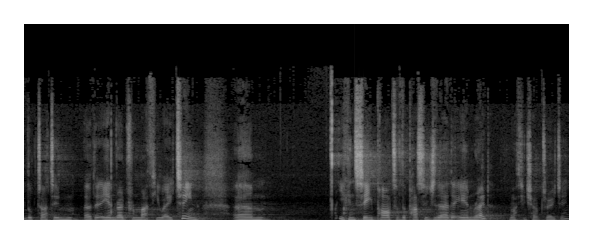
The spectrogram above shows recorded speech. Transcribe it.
looked at in uh, that Ian read from Matthew 18. Um, you can see part of the passage there that Ian read, Matthew chapter 18.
